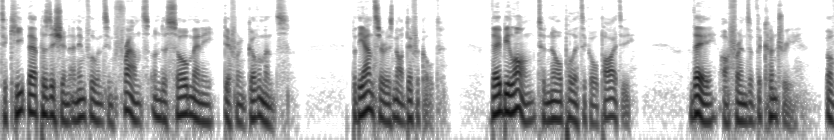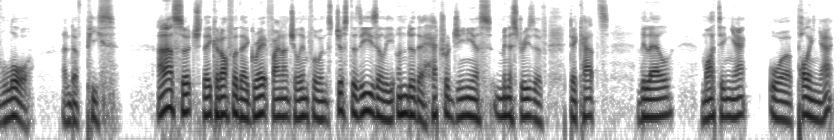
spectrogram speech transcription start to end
to keep their position and influence in France under so many different governments. But the answer is not difficult. They belong to no political party. They are friends of the country, of law, and of peace. And as such, they could offer their great financial influence just as easily under the heterogeneous ministries of Decazes, Villèle, Martignac, or Polignac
